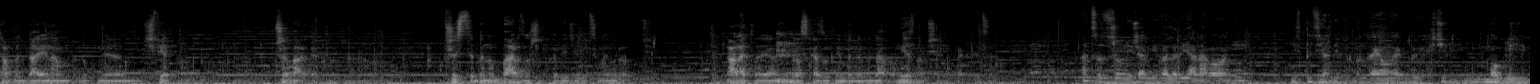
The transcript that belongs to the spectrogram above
To wydaje nam według mnie świetną przewagę, to, że wszyscy będą bardzo szybko wiedzieli, co mają robić. Ale to ja rozkazów nie będę wydawał, nie znam się na taktyce. A co z żołnierzami Waleriana, bo oni niespecjalnie wyglądają jakby chcieli, mogli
